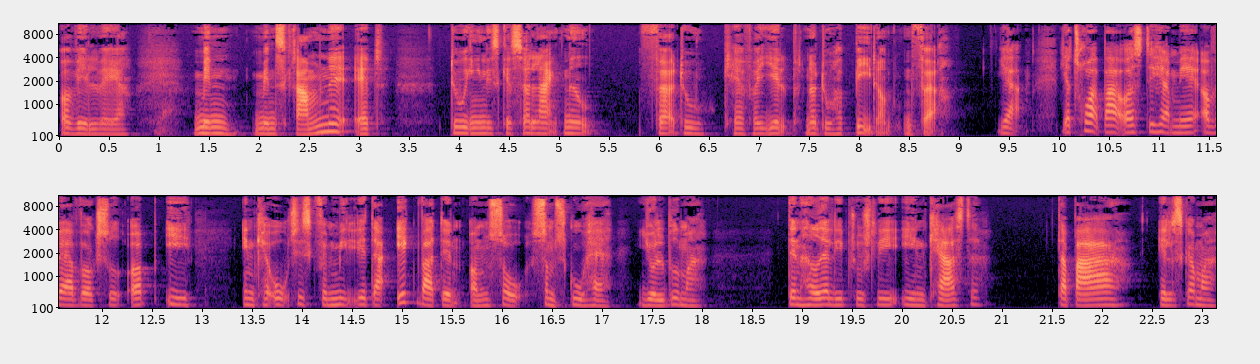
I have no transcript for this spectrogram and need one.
og velvære. Ja. Men, men skræmmende, at du egentlig skal så langt ned, før du kan få hjælp, når du har bedt om den før. Ja, jeg tror bare også det her med at være vokset op i en kaotisk familie, der ikke var den omsorg, som skulle have hjulpet mig. Den havde jeg lige pludselig i en kæreste, der bare elsker mig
